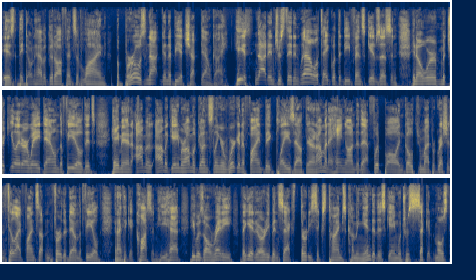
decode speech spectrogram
is they don't have a good offensive line, but Burrow's not going to be a check down guy. He is not interested in, well, we'll take what the defense gives us and, you know, we're matriculate our way down the field. It's, hey, man, I'm a, I'm a gamer, I'm a gunslinger. We're going to find big plays out there, and I'm going to hang on to that football and go through my progression until I find something further down the field. And I think it cost him. He had, he was already, I think he had already been sacked 36 times coming into this game, which was second most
